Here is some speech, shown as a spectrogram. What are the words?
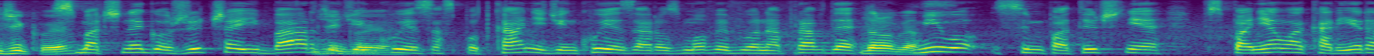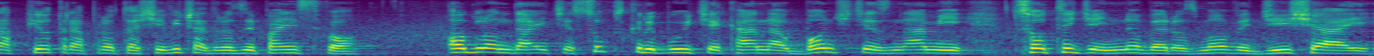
Dziękuję. Smacznego życzę i bardzo Dziękuję. dziękuję za spotkanie, dziękuję za rozmowę. Było naprawdę Drobiazg. miło, sympatycznie. Wspaniała kariera Piotra Protasiewicza. Drodzy Państwo, oglądajcie, subskrybujcie kanał, bądźcie z nami. Co tydzień nowe rozmowy. Dzisiaj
